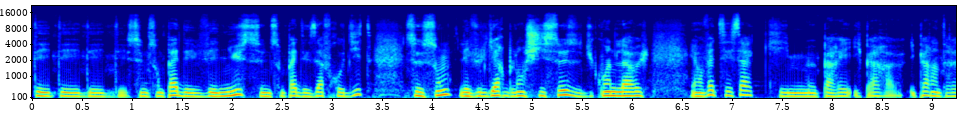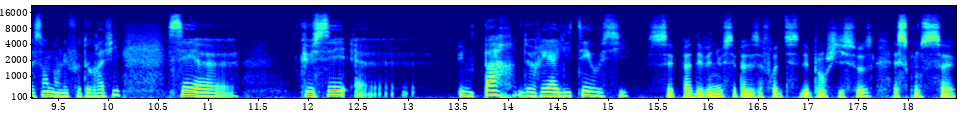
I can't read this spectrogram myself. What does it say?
des, ce ne sont pas des Vénus, ce ne sont pas des Aphrodites, ce sont les vulgaires blanchisseuses du coin de la rue. Et en fait, c'est ça qui me paraît hyper hyper intéressant dans les photographies, c'est euh, que c'est une part de réalité aussi. C'est pas des Vénus, c'est pas des Aphrodites, c'est des blanchisseuses. Est-ce qu'on sait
